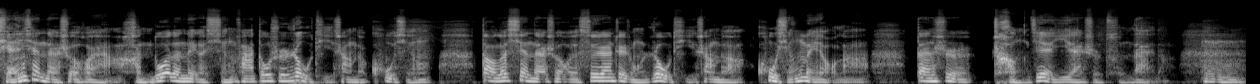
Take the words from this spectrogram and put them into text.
前现代社会啊，很多的那个刑罚都是肉体上的酷刑。到了现代社会，虽然这种肉体上的酷刑没有了，但是惩戒依然是存在的，嗯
